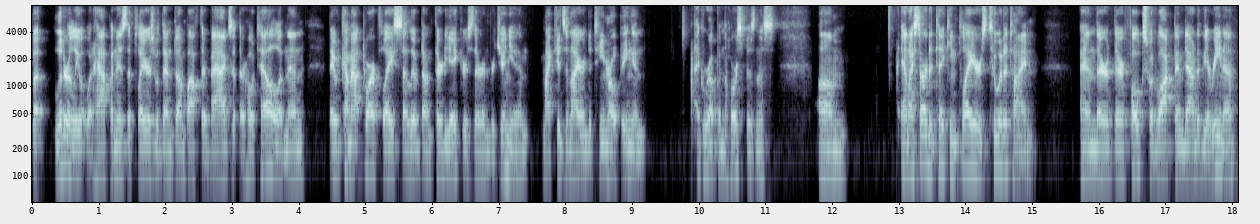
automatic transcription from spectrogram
But literally, what would happen is the players would then dump off their bags at their hotel and then they would come out to our place. I lived on 30 acres there in Virginia, and my kids and I are into team roping, and I grew up in the horse business. Um, and I started taking players two at a time, and their their folks would walk them down to the arena.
